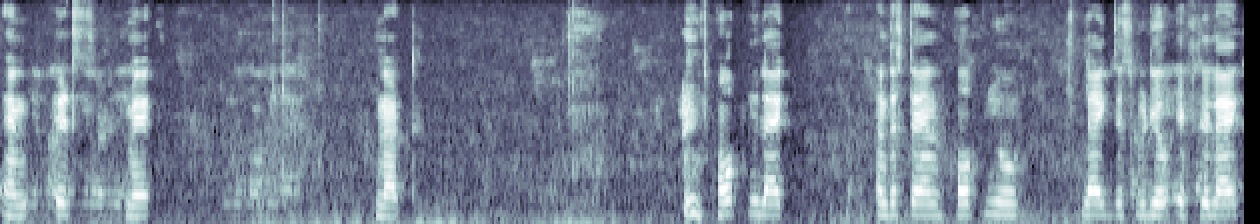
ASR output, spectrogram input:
and it's make nut. Hope you like understand. Hope you like this video. If you like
